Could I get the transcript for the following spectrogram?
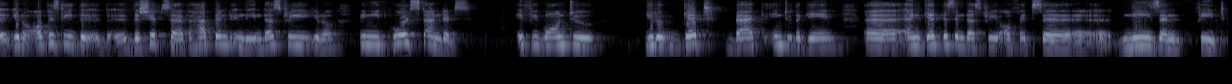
uh, you know, obviously the, the, the shifts have happened in the industry. You know, we need gold standards if we want to you know get back into the game uh, and get this industry off its uh, knees and feet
